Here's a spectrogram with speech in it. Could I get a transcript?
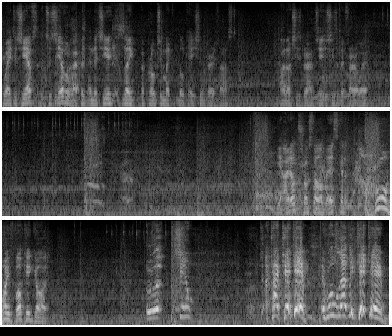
Wait, does she have does she have a weapon? And is she like approaching my location very fast? Oh no, she's grand. She she's a bit far away. Yeah, I don't trust all this. Can I? Oh my fucking god! Uh, shoot! I can't kick him! It won't let me kick him!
